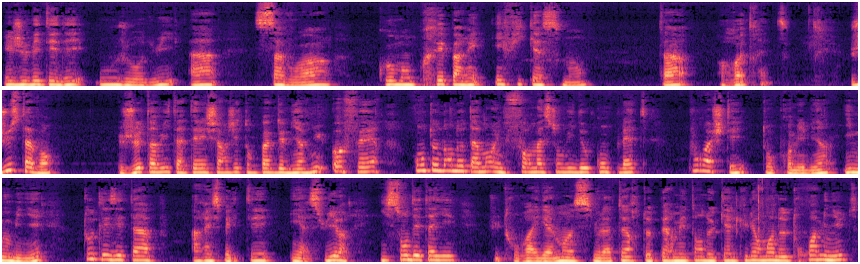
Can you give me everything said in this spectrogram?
et je vais t'aider aujourd'hui à savoir comment préparer efficacement ta retraite. Juste avant, je t'invite à télécharger ton pack de bienvenue offert contenant notamment une formation vidéo complète pour acheter ton premier bien immobilier. Toutes les étapes à respecter et à suivre y sont détaillées. Tu trouveras également un simulateur te permettant de calculer en moins de 3 minutes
